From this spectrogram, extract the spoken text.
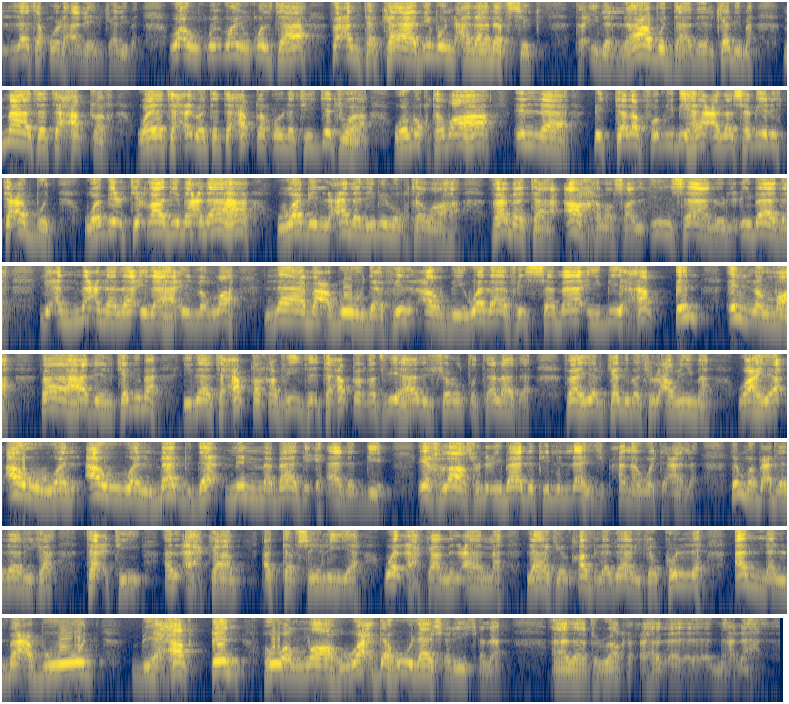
لا تقول هذه الكلمة. وإن قلتها فأنت كاذب على نفسك. فإذا لابد هذه الكلمة ما تتحقق وتتحقق نتيجتها ومقتضاها إلا بالتلفظ بها على سبيل التعبد وباعتقاد معناها وبالعمل بمقتضاها. فمتى أخلص الإنسان العبادة لأن معنى لا إله إلا الله لا معبود في الأرض ولا في السماء بحق إلا الله؟ فهذه الكلمة إذا تحقق في تحققت فيها هذه الشروط الثلاثة فهي الكلمة العظيمة وهي أول أول مبدأ من مبادئ هذا الدين إخلاص العبادة لله سبحانه وتعالى. ثم بعد ذلك تأتي الأحكام التفصيلية والأحكام العامة لكن قبل ذلك كله أن المعبود بحق هو الله وحده لا شريك له. هذا في الواقع معناه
